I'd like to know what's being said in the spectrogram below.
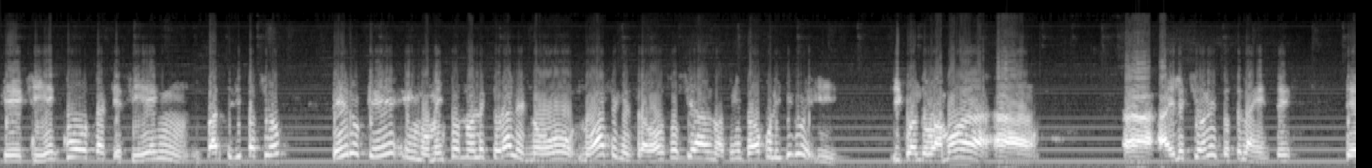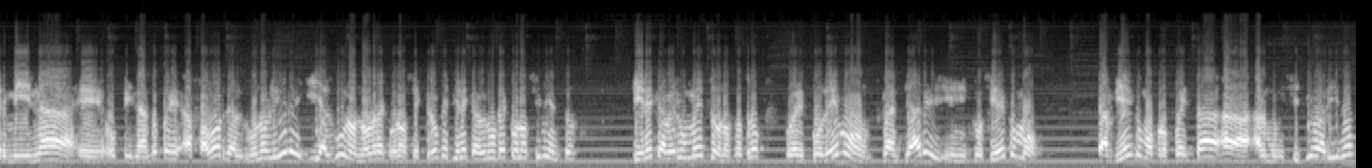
que exigen cuotas, que exigen participación, pero que en momentos no electorales no, no hacen el trabajo social, no hacen el trabajo político y, y cuando vamos a, a, a elecciones, entonces la gente termina eh, opinando pues a favor de algunos líderes y algunos no reconocen. Creo que tiene que haber un reconocimiento, tiene que haber un método. Nosotros pues podemos plantear, e, inclusive como también como propuesta al municipio de Barinas,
